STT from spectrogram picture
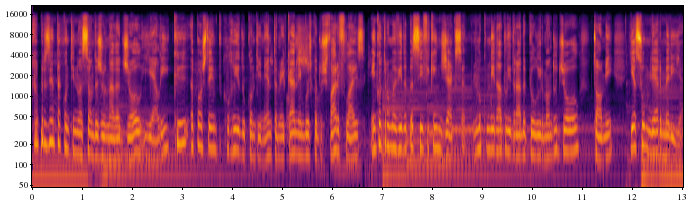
Representa a continuação da jornada de Joel e Ellie, que, após terem percorrido o continente americano em busca dos Fireflies, encontram uma vida pacífica em Jackson, numa comunidade liderada pelo irmão do Joel, Tommy, e a sua mulher Maria.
